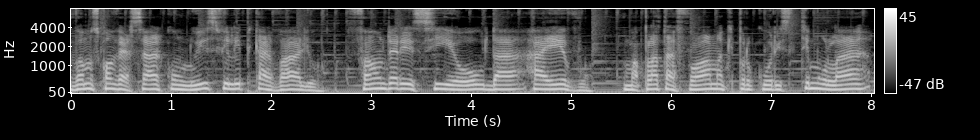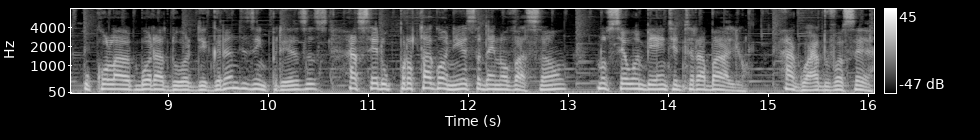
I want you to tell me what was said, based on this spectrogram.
vamos conversar com Luiz Felipe Carvalho, founder e CEO da Aevo, uma plataforma que procura estimular o colaborador de grandes empresas a ser o protagonista da inovação no seu ambiente de trabalho. Aguardo você.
